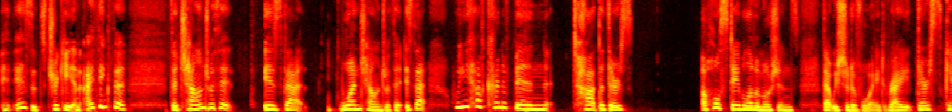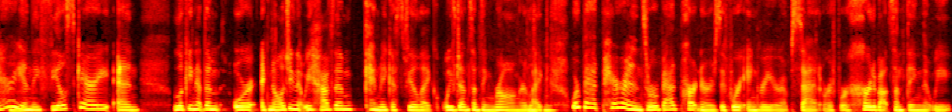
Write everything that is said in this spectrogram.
It is. It's tricky. And I think the the challenge with it is that one challenge with it is that we have kind of been taught that there's a whole stable of emotions that we should avoid, right? They're scary and mm. they feel scary and looking at them or acknowledging that we have them can make us feel like we've done something wrong or like mm-hmm. we're bad parents or we're bad partners if we're angry or upset or if we're hurt about something that we,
